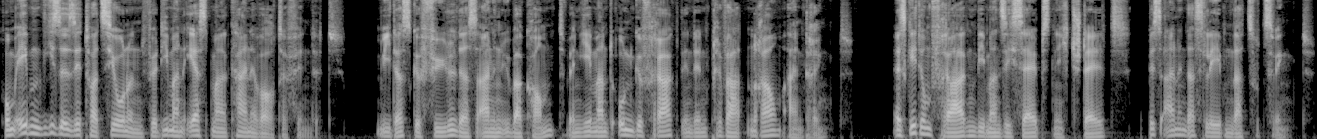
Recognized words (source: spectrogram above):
um eben diese Situationen, für die man erstmal keine Worte findet. Wie das Gefühl, das einen überkommt, wenn jemand ungefragt in den privaten Raum eindringt. Es geht um Fragen, die man sich selbst nicht stellt, bis einen das Leben dazu zwingt.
